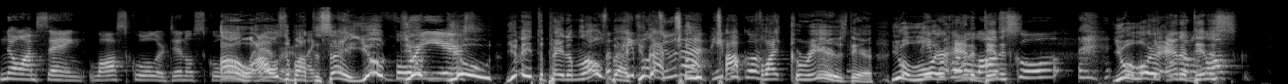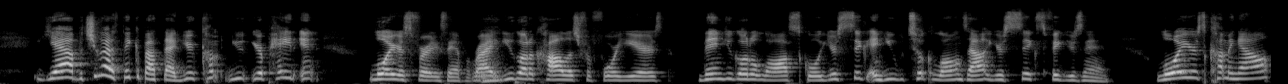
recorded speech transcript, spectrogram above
no, I'm saying law school or dental school. Oh, I was about Like, to say you four you, years. you you need to pay them loans But back. You got two that. People top go- flight careers there. You a lawyer and a dentist. School. You a lawyer and a go to law dentist. Yeah, but you got to think about that. You're com- you you're paid in lawyers, for example, right? Mhm. You go to college for four years, then you go to law school. You're six, and you took loans out. You're six figures in. Lawyers coming out,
